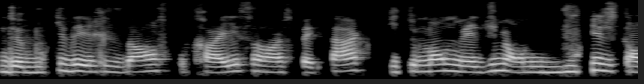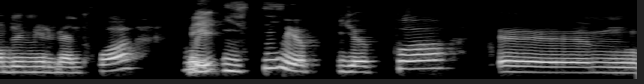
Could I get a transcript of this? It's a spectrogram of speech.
de, booker des résidences pour travailler sur un spectacle. Puis tout le monde me dit, mais on est booké jusqu'en 2023. Mais ici, il n'y a, a, pas. Euh,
